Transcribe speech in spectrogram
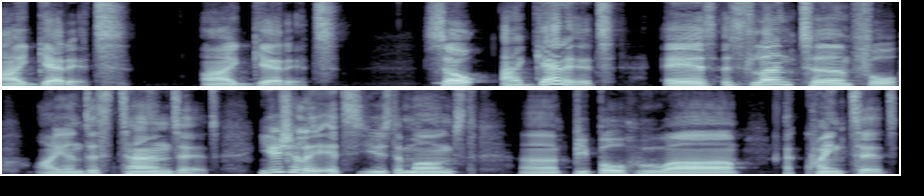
I get it. I get it. So I get it is a slang term for I understand it. Usually it's used amongst uh, people who are acquainted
